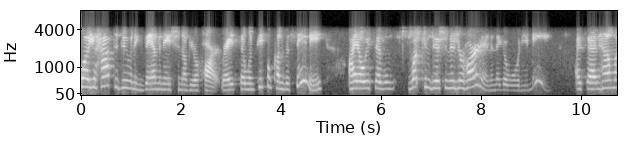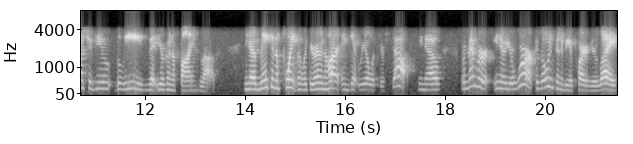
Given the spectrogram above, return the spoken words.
well, you have to do an examination of your heart, right? So when people come to see me, I always say, Well, what condition is your heart in? And they go, Well, what do you mean? I said, How much of you believe that you're going to find love? You know, make an appointment with your own heart and get real with yourself. You know, remember, you know, your work is always going to be a part of your life,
